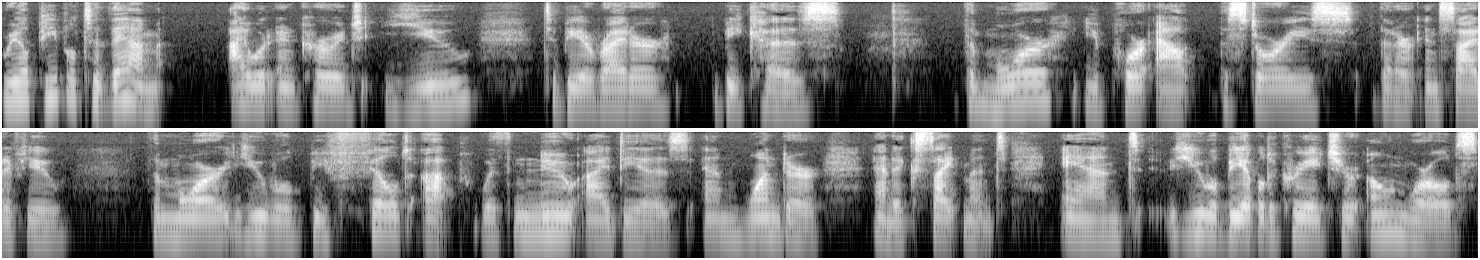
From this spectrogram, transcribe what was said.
real people to them. I would encourage you to be a writer because the more you pour out the stories that are inside of you, the more you will be filled up with new ideas and wonder and excitement and you will be able to create your own worlds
